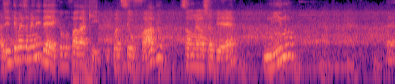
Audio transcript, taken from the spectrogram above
a gente tem mais ou menos ideia que eu vou falar aqui, que pode ser o Fábio, Samuel Xavier, Nino. É,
